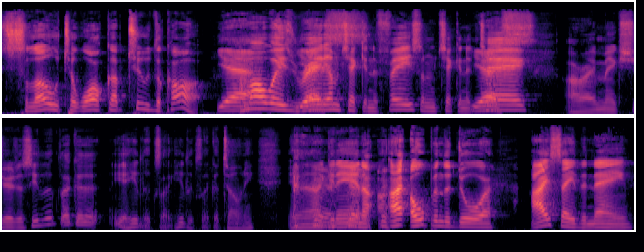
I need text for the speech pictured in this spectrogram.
slow to walk up to the car. Yeah. I'm always ready. I'm checking the face. I'm checking the Yes. tag. All right, make sure. Does he look like a? Yeah, he looks like he looks like a Tony. And then I get in. I, I open the door. I say the name.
